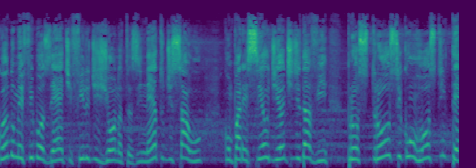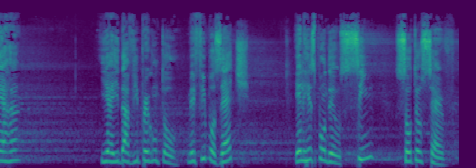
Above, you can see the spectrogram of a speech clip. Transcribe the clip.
Quando Mefibosete, filho de Jonatas e neto de Saul, compareceu diante de Davi, prostrou-se com o rosto em terra. E aí Davi perguntou: Mefibosete? Ele respondeu: Sim, sou teu servo.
